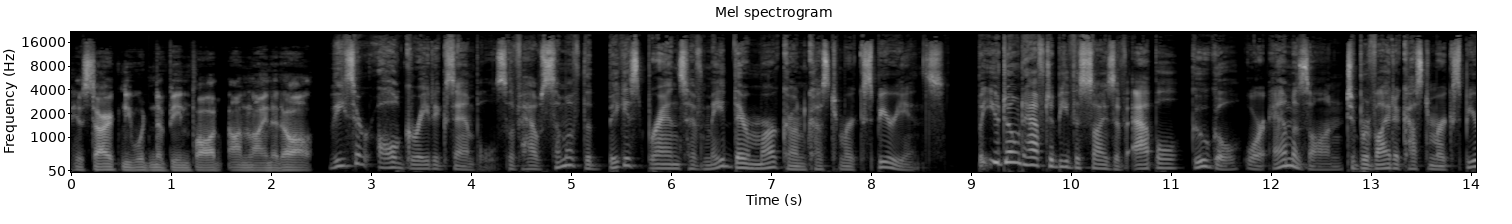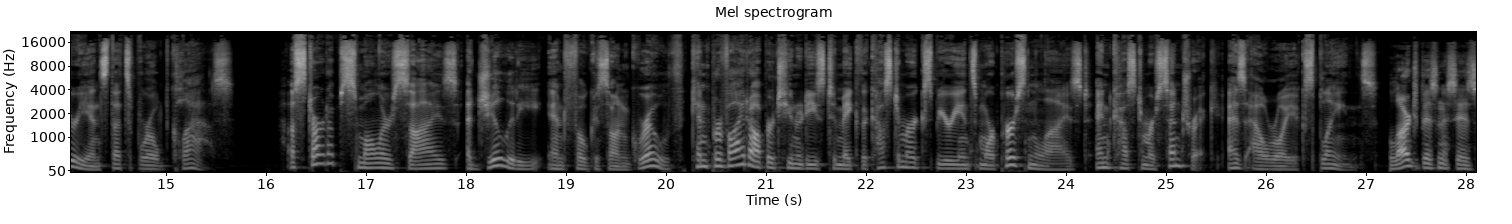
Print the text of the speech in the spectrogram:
historically wouldn't have been bought online at all. These are all great examples of how some of the biggest brands have made their mark on customer experience. But you don't have to be the size of Apple, Google, or Amazon to provide a customer experience that's world class. A startup's smaller size, agility, and focus on growth can provide opportunities to make the customer experience more personalized and customer centric, as Alroy explains. Large businesses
